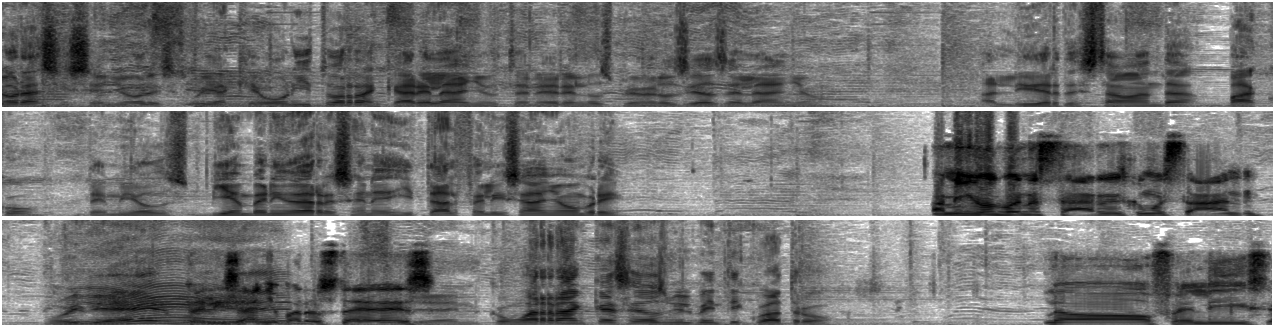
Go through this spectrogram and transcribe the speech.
Señoras y señores, oiga, qué bonito arrancar el año, tener en los primeros días del año al líder de esta banda, Baco de Mills. Bienvenido a RCN Digital, feliz año, hombre. Amigos, buenas tardes, ¿cómo están? Muy Bien. bien. muy Feliz bien. año para ustedes. Bien. ¿Cómo arranca ese 2024? No, feliz.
